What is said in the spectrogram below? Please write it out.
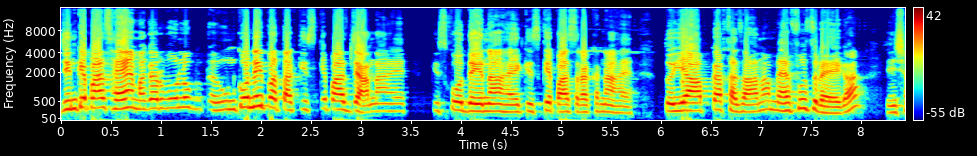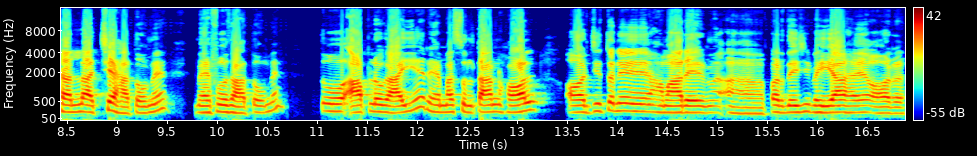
जिनके पास है, मगर वो लोग उनको नहीं पता किसके पास जाना है, किसको देना है, किसके पास रखना है। तो ये आपका खजाना महफूज रहेगा, इंशाल्लाह अच्छे हाथों में, महफूज हाथों में। तो आप लोग आइए रहमा सुल्तान हॉल, और जितने हमारे परदेशी भैया हैं और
